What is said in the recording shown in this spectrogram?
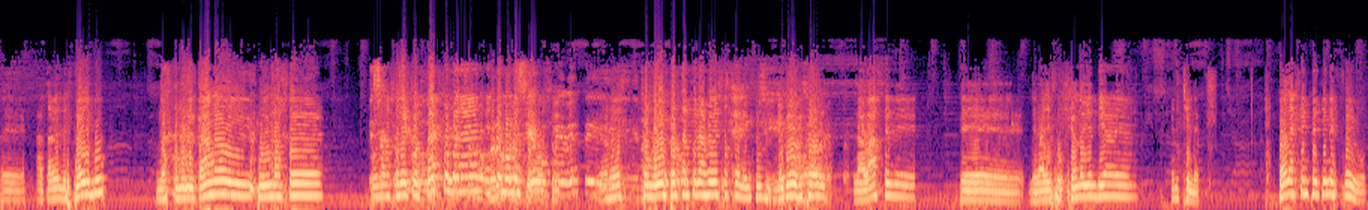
eh, a través de Facebook, nos comunicamos y pudimos hacer, pudimos Exacto, hacer el sí, contacto no- para no- no este nos momento. redes- nos son muy importantes las redes sociales, incluso Sí, yo creo que son herramienta. la base de, de, de la difusión hoy en día en, en Chile. Toda la gente tiene Facebook,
